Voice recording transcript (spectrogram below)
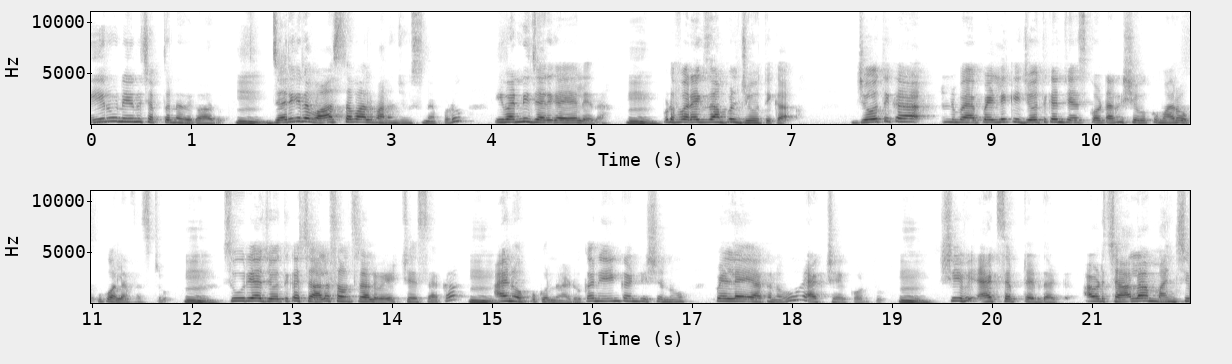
మీరు నేను చెప్తున్నది కాదు. జరిగిన వాస్తవాలు మనం చూసినప్పుడు ఇవన్నీ జరిగాయా లేదా? ఇప్పుడు ఫర్ ఎగ్జాంపుల్ జ్యోతిక. జ్యోతిక పెళ్ళికి జ్యోతికని చేసుకోవటానికి శివకుమార్ ఒప్పుకోలే ఫస్ట్ సూర్య జ్యోతిక చాలా సంవత్సరాలు వెయిట్ చేశాక ఆయన ఒప్పుకున్నాడు. కానీ ఏం కండిషను పెళ్ళయ్యాక నువ్వు యాక్ట్ చేయకూడదు. షీ యాక్సెప్టెడ్ దట్ ఆవిడ చాలా మంచి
